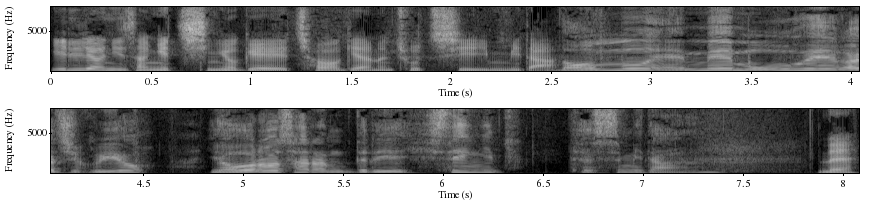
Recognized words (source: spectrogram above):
1년 이상의 징역에 처하게 하는 조치입니다. 너무 애매모호해가지고요. 여러 사람들이 희생이 됐습니다. 네,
